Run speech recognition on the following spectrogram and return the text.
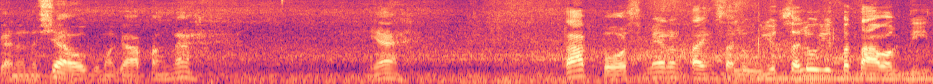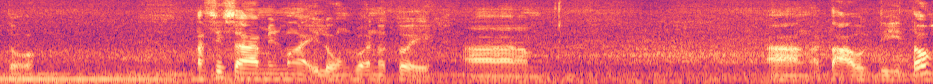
Nag-ano na siya, oh, gumagapang na. Yeah. Tapos, meron tayong saluyot. Saluyot ba tawag dito? Kasi sa amin mga Ilonggo, ano to eh, um, ang tawag dito,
